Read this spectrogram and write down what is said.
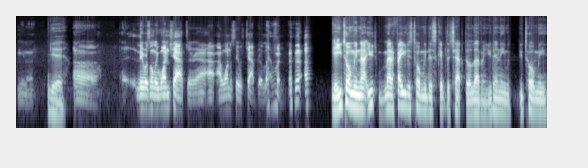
You know. Yeah. Uh, there was only one chapter. I, I want to say it was chapter eleven. yeah, you told me not. You matter of fact, you just told me to skip to chapter eleven. You didn't even. You told me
